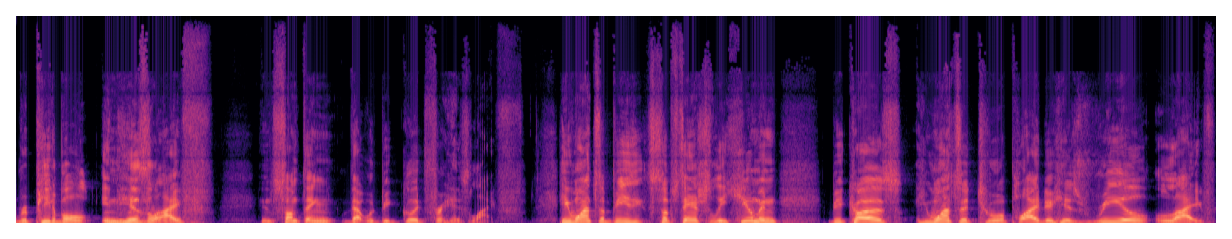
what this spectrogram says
repeatable in his life, and something that would be good for his life. He wants to be substantially human because he wants it to apply to his real life.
